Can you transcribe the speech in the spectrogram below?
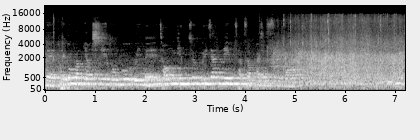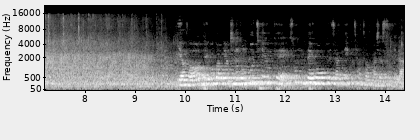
네, 대구광역시 동구의회 정인숙 의장님 참석하셨습니다. 이어서 대구광역시 동구체육회 송대호 회장님 참석하셨습니다.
